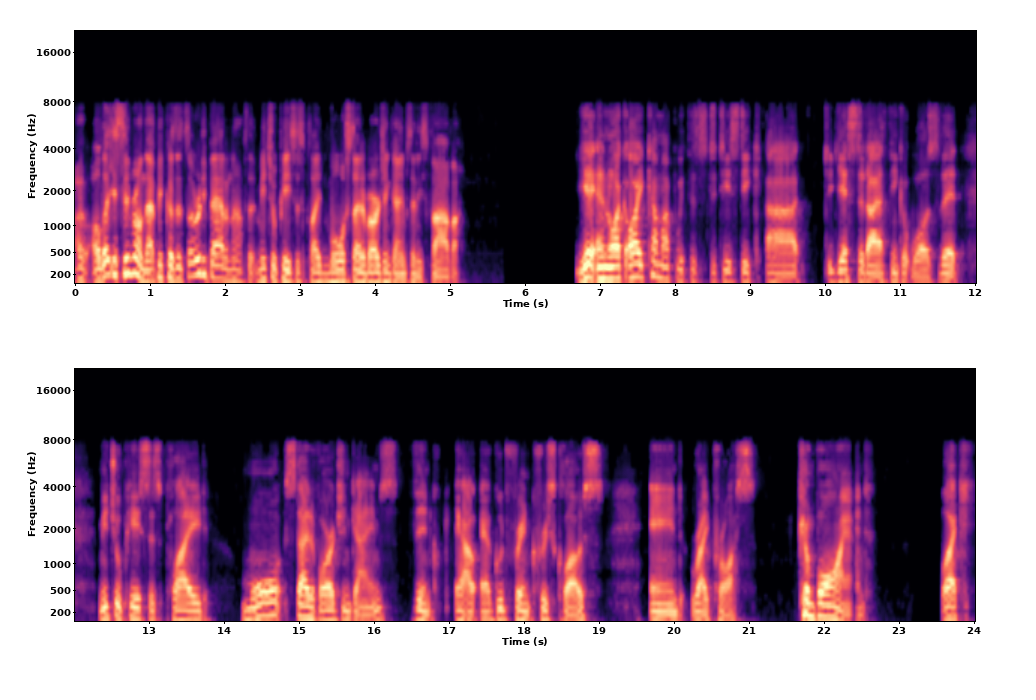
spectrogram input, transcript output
I'll I'll let you simmer on that because it's already bad enough that Mitchell Pearce has played more State of Origin games than his father. Yeah, and like I come up with the statistic uh, yesterday, I think it was that Mitchell Pearce has played more state of origin games than our our good friend Chris Close and Ray Price combined. Like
